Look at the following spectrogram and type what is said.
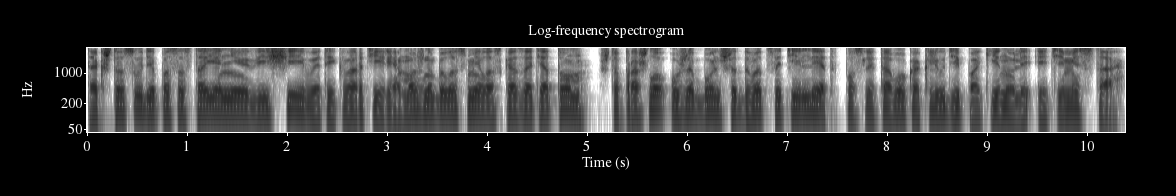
Так что, судя по состоянию вещей в этой квартире, можно было смело сказать о том, что прошло уже больше 20 лет после того, как люди покинули эти места.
